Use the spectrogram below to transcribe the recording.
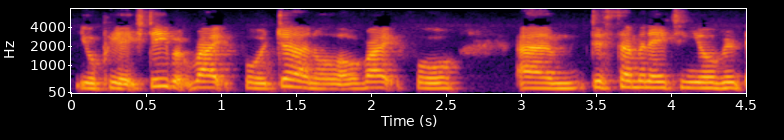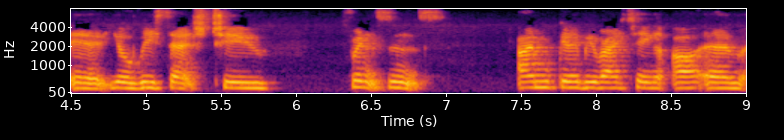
your PhD, but write for a journal or write for um, disseminating your uh, your research to, for instance, I'm going to be writing a, um,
